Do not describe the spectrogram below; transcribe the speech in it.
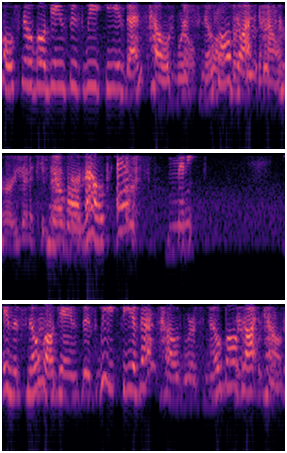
Pole Snowball Games this week, the events held were Snowball.com, Snowball Melt, and mini. In the Snowball Games this week, the events held were snowball dot Snowball.com,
